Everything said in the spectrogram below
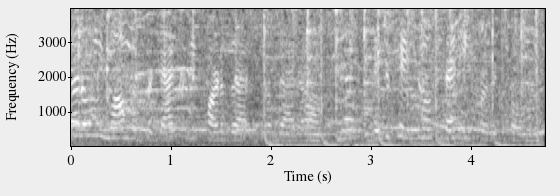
not only mom, but for dad to be part of that, of that um, educational setting for the children.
